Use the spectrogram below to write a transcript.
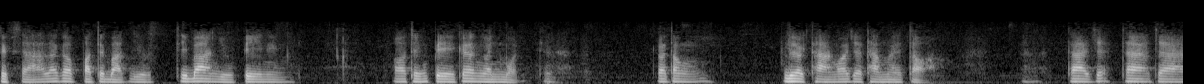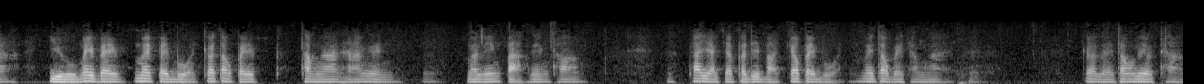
ศึกษาแล้วก็ปฏิบัติอยู่ที่บ้านอยู่ปีหนึ่งพอถึงปีก็เงินหมด ก็ต้องเลือกทางว่าจะทำอะไรต่อ ถ้าจะถ้าจะอยู่ไม่ไปไม่ไปบวชก็ต้องไป ทำงานหาเงิน มาเลี้ยงปากเลี้ยงท้อง ถ้าอยากจะปฏิบัติก็ไปบวชไม่ต้องไปทำงาน ก็เลยต้องเลือกทาง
